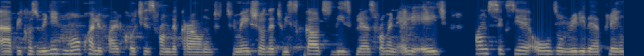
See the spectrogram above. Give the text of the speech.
uh, because we need more qualified coaches from the ground to make sure that we scout these players from an early age from six year olds already they're playing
